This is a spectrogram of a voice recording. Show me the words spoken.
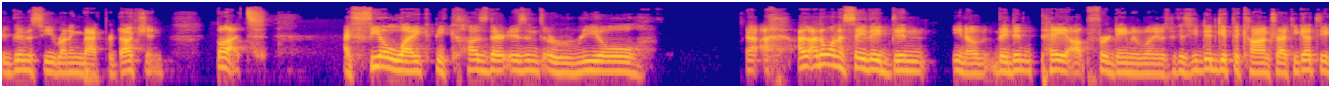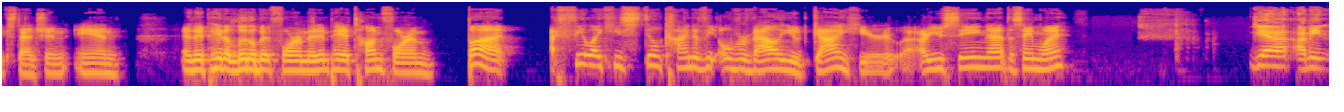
you're going to see running back production. But I feel like because there isn't a real, I, I don't want to say they didn't, you know, they didn't pay up for Damien Williams because he did get the contract, he got the extension, and and they paid a little bit for him. They didn't pay a ton for him, but I feel like he's still kind of the overvalued guy here. Are you seeing that the same way? Yeah, I mean,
